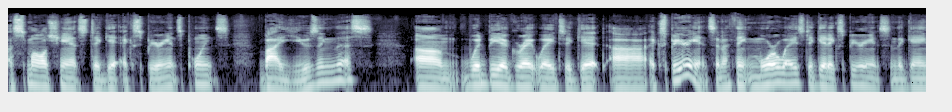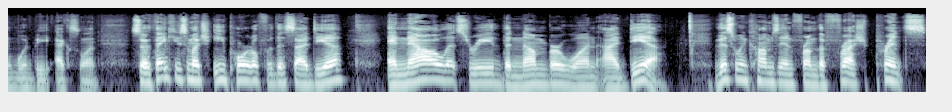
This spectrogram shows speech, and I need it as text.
a small chance to get experience points by using this um, would be a great way to get uh, experience. And I think more ways to get experience in the game would be excellent. So thank you so much, ePortal, for this idea. And now let's read the number one idea. This one comes in from the Fresh Prince,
